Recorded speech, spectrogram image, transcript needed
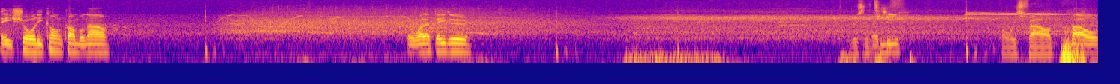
They surely can't crumble now. But what if they do? There's Latif. Latif Always fouled. foul.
